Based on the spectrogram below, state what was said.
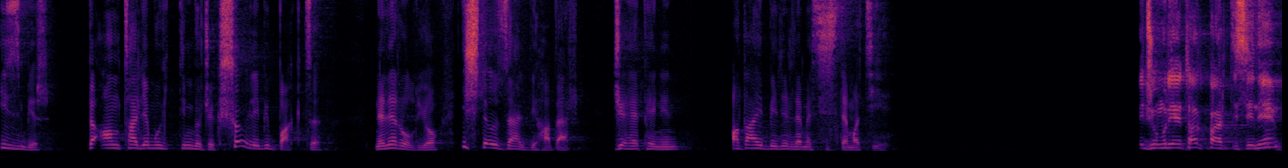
İzmir ve Antalya Muhittin Böcek şöyle bir baktı. Neler oluyor? İşte özel bir haber. CHP'nin aday belirleme sistematiği. Cumhuriyet Halk Partisi'ni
